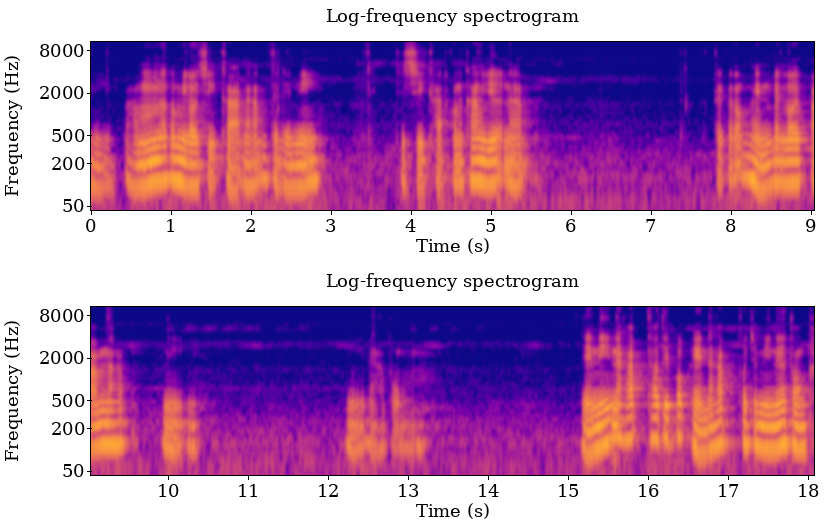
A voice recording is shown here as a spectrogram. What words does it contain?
นี่ปั๊มแล้วก็มีรอยฉีกขาดนะครับ แต่เหรียญนี้จะฉีกขาดค่อนข้างเยอะนะครับ แต่ก็ต้องเห็นเป็นรอยปั๊มนะครับ นี่ นี่นะครับผม เหรียญนี้นะครับเท่าที่พบเห็นนะครับ ก็จะมีเนื้อทองค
